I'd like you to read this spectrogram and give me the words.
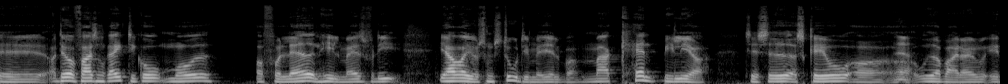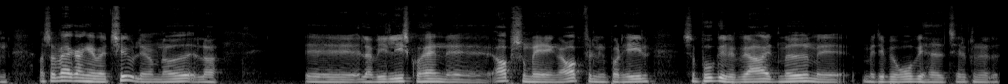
Øh, og det var faktisk en rigtig god måde at få lavet en hel masse, fordi jeg var jo som studiemedhjælper markant billigere til at sidde og skrive og, og Ja. udarbejde en. Og så hver gang jeg var i tvivl om noget, eller, øh, eller vi lige skulle have en øh, opsummering og opfølgning på det hele, så bookede vi bare et møde med, med det bureau, vi havde tilknyttet.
